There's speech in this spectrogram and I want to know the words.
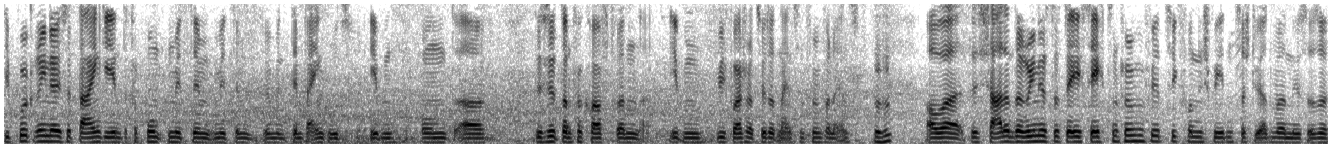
die Burgruine ist halt dahingehend verbunden mit dem, mit dem, mit dem Weingut eben. Und äh, das ist dann verkauft worden, eben wie vorher schon erzählt 1995. Mhm. Aber das Schade an der Ruine ist, dass der 1645 von den Schweden zerstört worden ist. Also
